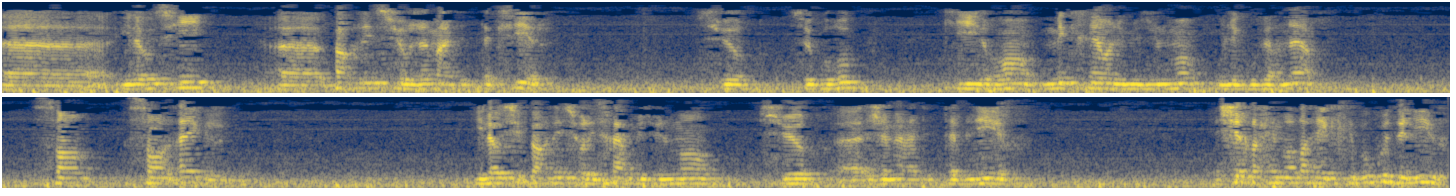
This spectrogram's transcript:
Euh, il a aussi parlé sur Jama'at al-Takfir, sur ce groupe qui rend mécréants les musulmans ou les gouverneurs sans, sans règles. Il a aussi parlé sur les frères musulmans, sur euh, Jama'at al-Tablir. Cheikh Allah a écrit beaucoup de livres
